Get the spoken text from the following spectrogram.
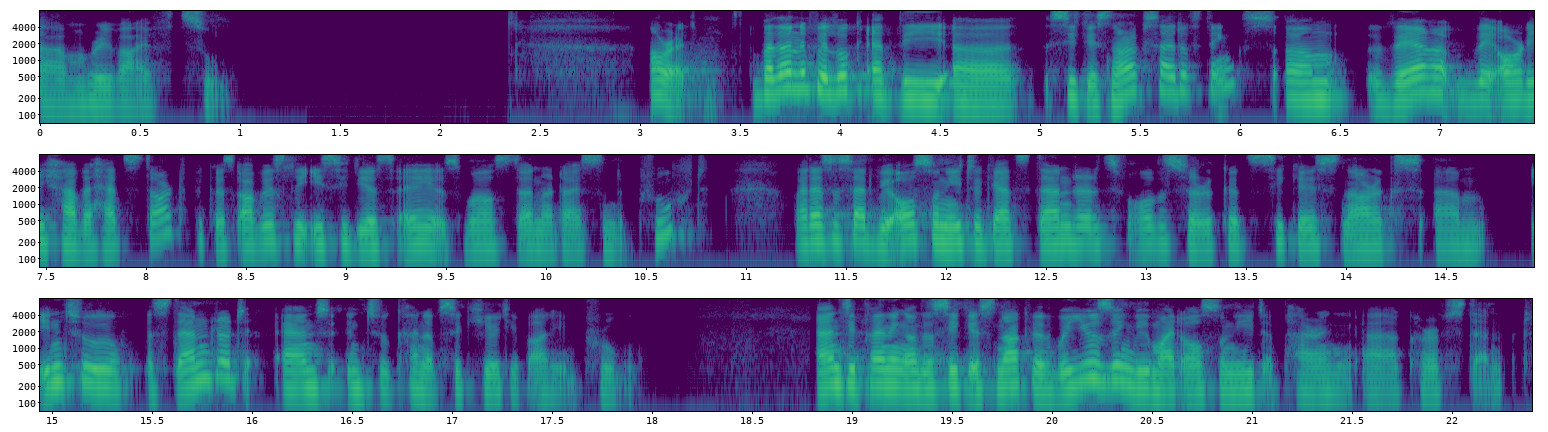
um, revived soon. All right, but then if we look at the uh, ZK-SNARK side of things, um, there they already have a head start because obviously ECDSA is well standardized and approved. But as I said, we also need to get standards for all the circuits, ZK-SNARKs, um, into a standard and into kind of security body approval. And depending on the ZK-SNARK that we're using, we might also need a pairing uh, curve standard.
